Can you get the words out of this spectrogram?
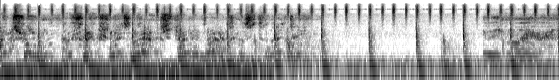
Natural perfection is matched and. You admire it.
